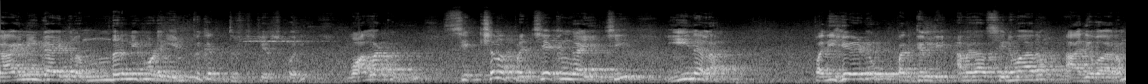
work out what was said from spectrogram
గాయని గాయకులందరినీ కూడా ఎంపిక దృష్టి చేసుకొని వాళ్ళకు శిక్షణ ప్రత్యేకంగా ఇచ్చి ఈ నెల పదిహేడు పద్దెనిమిది అనగా శనివారం ఆదివారం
